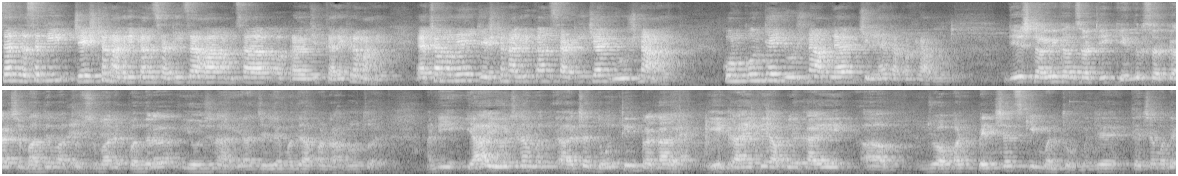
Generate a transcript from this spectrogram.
सर जसं की ज्येष्ठ नागरिकांसाठीचा हा आमचा प्रायोजित कार्यक्रम आहे याच्यामध्ये ज्येष्ठ नागरिकांसाठी ज्या योजना आहेत. कोणकोणत्या योजना आपल्या जिल्ह्यात आपण राबवतो? ज्येष्ठ नागरिकांसाठी केंद्र सरकारच्या माध्यमातून सुमारे पंधरा योजना या जिल्ह्यामध्ये आपण राबवतोय. आणि या योजनाच्या दोन तीन प्रकार आहेत. एक आहे की आपले काही जो आपण पेन्शन स्कीम म्हणतो म्हणजे त्याच्यामध्ये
